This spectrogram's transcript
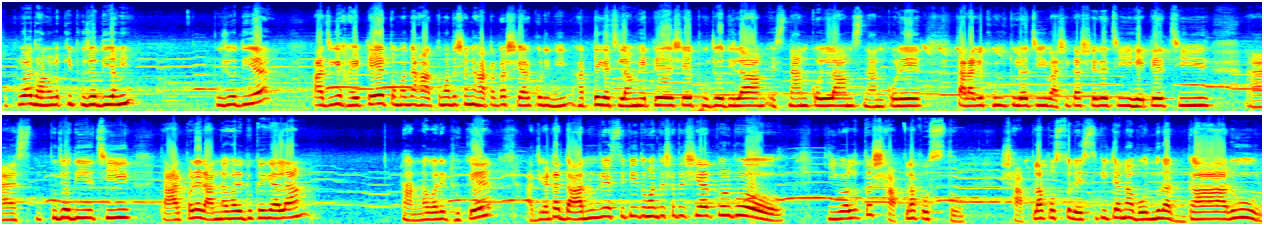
শুক্রবার ধনলক্ষ্মী পুজো দিই আমি। পুজো দিয়ে আজকে হেঁটে তোমাদের তোমাদের সঙ্গে হাঁটাটা শেয়ার করিনি। হাঁটতে গেছিলাম, হেঁটে এসে পুজো দিলাম, স্নান করলাম, স্নান করে তার আগে ফুল তুলেছি বাসি কাজ সেরেছি, হেঁটেছি পুজো দিয়েছি, তারপরে রান্নাঘরে ঢুকে গেলাম। রান্নাঘরে ঢুকে আজকে একটা দারুণ রেসিপি তোমাদের সাথে শেয়ার করব। কি বলো তো শাপলা পোস্ত। শাপলা পোস্ত রেসিপিটা না বন্ধুরা দারুণ।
